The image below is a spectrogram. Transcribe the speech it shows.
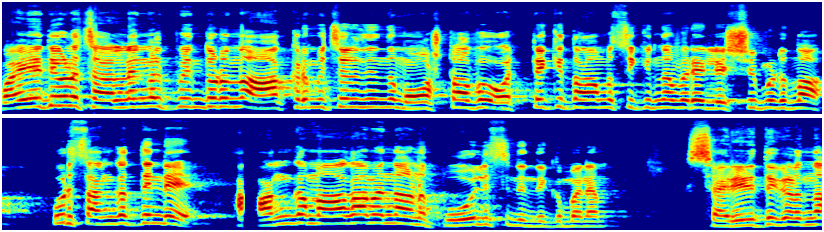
വൈദ്യുതിയുടെ ചലനങ്ങൾ പിന്തുടർന്ന് ആക്രമിച്ചതിൽ നിന്ന് മോഷ്ടാവ് ഒറ്റയ്ക്ക് താമസിക്കുന്നവരെ ലക്ഷ്യമിടുന്ന ഒരു സംഘത്തിന്റെ അംഗമാകാമെന്നാണ് പോലീസിന്റെ നിഗമനം. ശരീരത്തിൽ കിടന്ന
